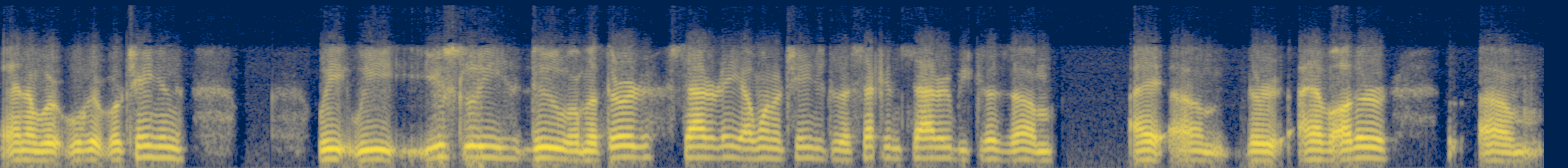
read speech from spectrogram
and uh, we're, we're changing. We we usually do on the third Saturday. I want to change it to the second Saturday because um, I um there I have other um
